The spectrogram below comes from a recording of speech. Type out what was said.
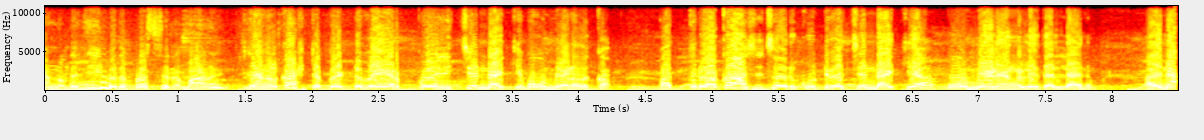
ഞങ്ങളുടെ ജീവിത പ്രശ്നമാണ്. ഞങ്ങൾ കഷ്ടപ്പെട്ട് വേർപ്പൊഴിച്ചുണ്ടാക്കിയ ഭൂമിയാണ് അതൊക്കെ. പത്ത് രൂപ കാശ് ചെറുക്കൂട്ടി വെച്ചുണ്ടാക്കിയ ഭൂമിയാണ് ഞങ്ങൾ ഇതെല്ലാനും അതിന്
